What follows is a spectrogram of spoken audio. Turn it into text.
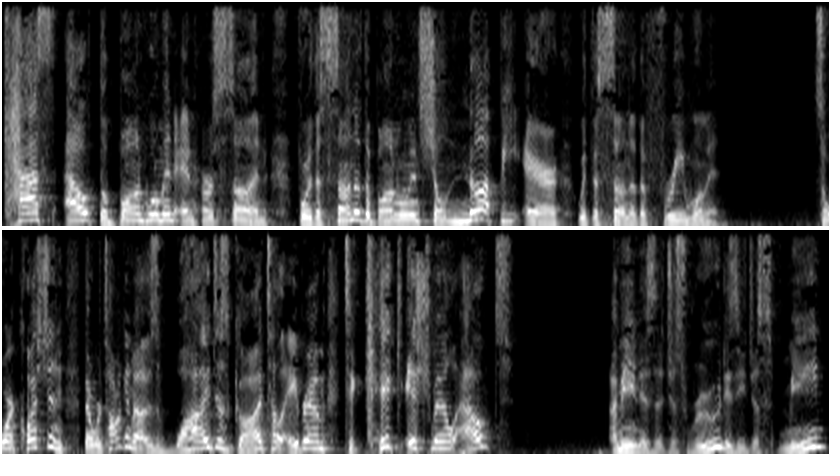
Cast out the bondwoman and her son, for the son of the bondwoman shall not be heir with the son of the free woman. So our question that we're talking about is why does God tell Abraham to kick Ishmael out? I mean, is it just rude? Is he just mean?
